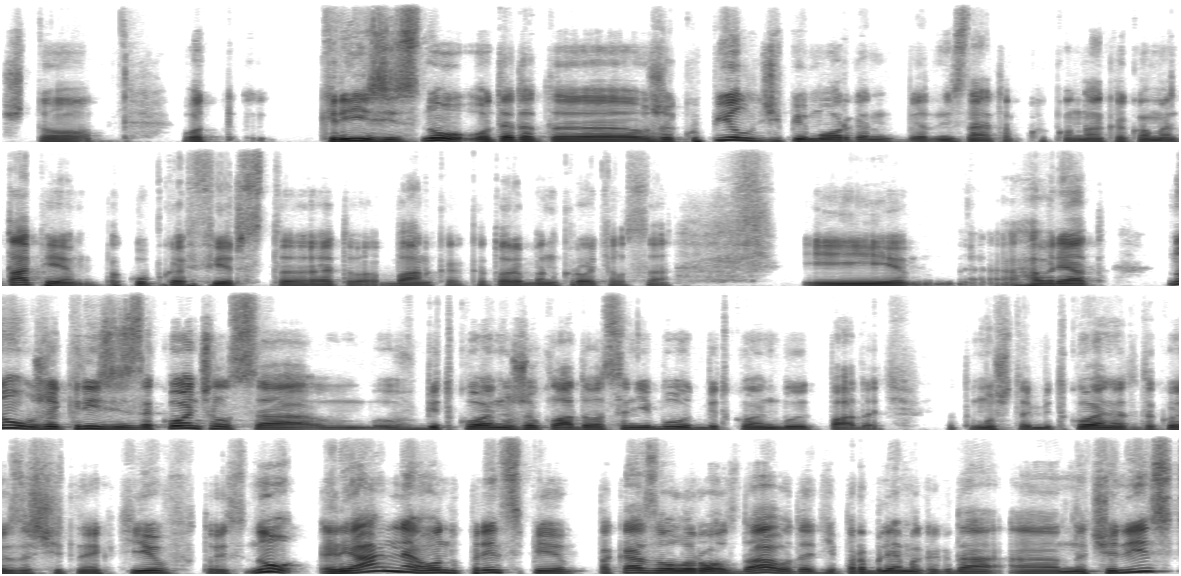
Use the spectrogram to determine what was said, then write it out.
что вот кризис, ну, вот этот э, уже купил JP Morgan, я не знаю, там, на каком этапе, покупка First э, этого банка, который банкротился. И говорят, ну, уже кризис закончился, в биткоин уже вкладываться не будут, биткоин будет падать, потому что биткоин это такой защитный актив. То есть, ну, реально он, в принципе, показывал рост, да, вот эти проблемы, когда э, начались,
